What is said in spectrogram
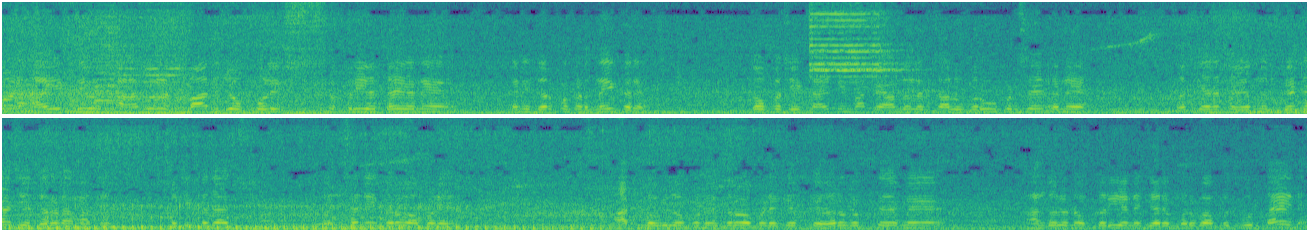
પણ આ એક દિવસના આંદોલન બાદ જો પોલીસ સક્રિય થઈ અને એની ધરપકડ નહીં કરે, તો પછી કાયમી માટે આંદોલન ચાલુ કરવું પડશે અને અત્યારે તો એમ જ બેઠા છીએ ધરણા માટે. પછી કદાચ લંચને કરવા પડે. આત્મવિલોપનો કરવા પડે કેમ કે હર વખતે અમે આંદોલનો કરીએ અને જ્યારે મરવા મજબૂર થાય ને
